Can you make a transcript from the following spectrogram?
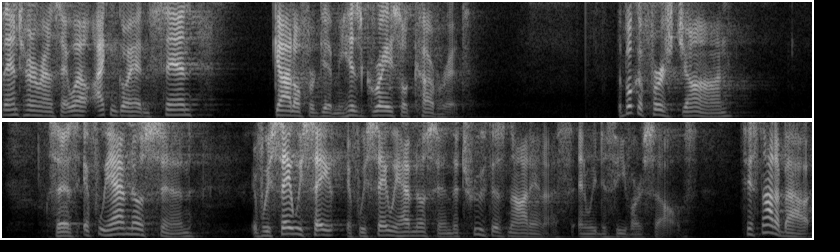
then turn around and say, Well, I can go ahead and sin. God will forgive me. His grace will cover it. The book of First John says, If we have no sin, if we say we say if we say we have no sin, the truth is not in us, and we deceive ourselves. See, it's not about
